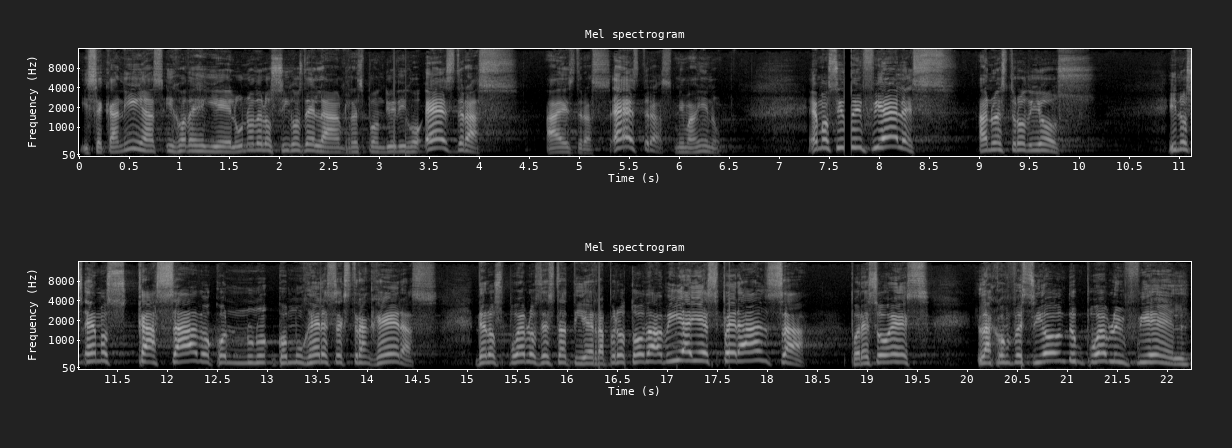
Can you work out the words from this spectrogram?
Y Secanías, hijo de Jehiel, uno de los hijos de Elam, respondió y dijo, Esdras, a Esdras, Esdras, me imagino, hemos sido infieles a nuestro Dios y nos hemos casado con, con mujeres extranjeras de los pueblos de esta tierra, pero todavía hay esperanza. Por eso es la confesión de un pueblo infiel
